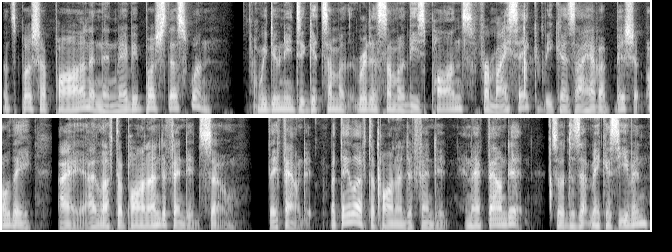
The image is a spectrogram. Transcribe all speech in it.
Let's push a pawn and then maybe push this one. We do need to get some of, rid of some of these pawns for my sake because I have a bishop. Oh, they I, I left a pawn undefended, so they found it. But they left a pawn undefended, and I found it. So does that make us even?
